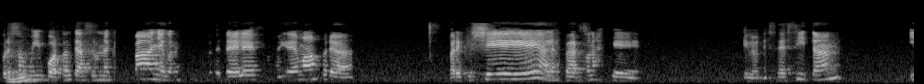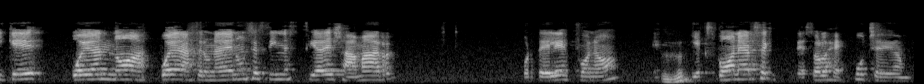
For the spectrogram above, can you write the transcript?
por eso es muy importante hacer una campaña con estos de teléfono y demás para para que llegue a las personas que, lo necesitan y que puedan no puedan hacer una denuncia sin necesidad de llamar por teléfono eh, y exponerse que el profesor las escuche, digamos.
